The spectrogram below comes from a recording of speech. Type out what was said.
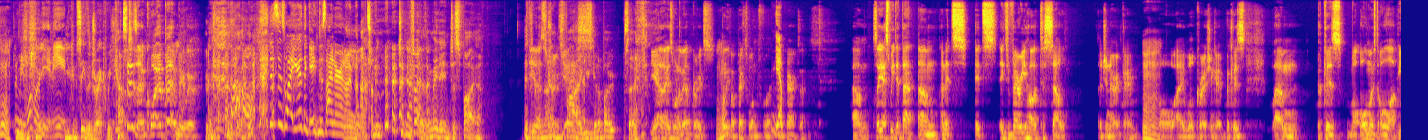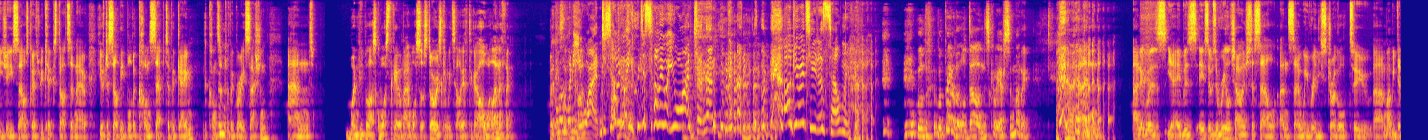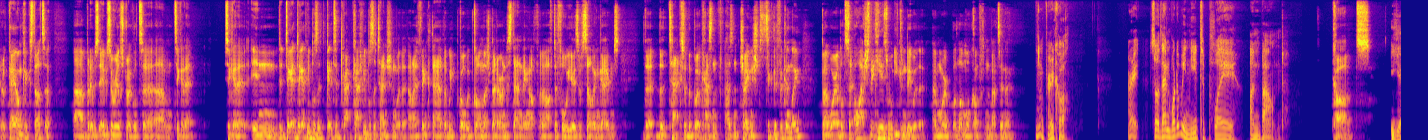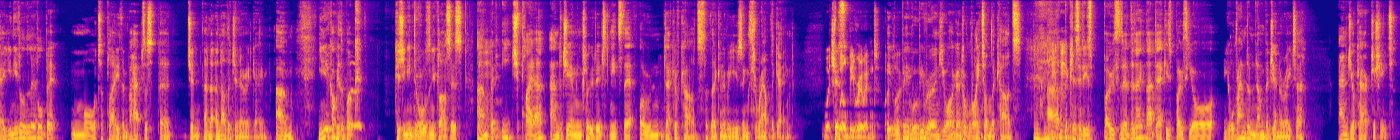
I mean, what more do you need? You can see the dreck we cut. Says out quite a bit, Amelia. Oh, this is why you're the game designer and I'm not. I mean, to be fair, they made it into Spire. If Yeah, you're a that's knight true. Spire, Yes. you can get a boat. So Yeah, that is one of the upgrades. I believe I picked one for my, Yep. my character. Um, so yes, we did that, um, and it's it's it's very hard to sell a generic game or a world creation game because um, because almost all RPG sales go through Kickstarter now. You have to sell people the concept of a game, the concept of a great session, and when people ask what's the game about, what sort of stories can we tell, you have to go, oh well, anything. Because Well, what do you want? Just tell me what you just tell me what you want, and then I'll give it to you. Just tell me. we'll, we'll do a little dance. Can we have some money? and, and it was, yeah, it was, it was, a real challenge to sell, and so we really struggled to. Um, well, we did okay on Kickstarter, uh, but it was it was a real struggle to um, to get it to get it in to get to get people's get to catch people's attention with it. And I think now that we've got we've got a much better understanding of after four years of selling games that the text of the book hasn't hasn't changed significantly. But we're able to say, oh, actually, here's what you can do with it, and we're a lot more confident about it now. Oh, very cool. All right. So then what do we need to play Unbound? Cards. yeah, you need a little bit more to play than perhaps a s- a gen, an, another generic game. Um, you need a copy of the book because you need the rules and your classes. Um, But each player and the GM included needs their own deck of cards that they're going to be using throughout the game. Which will be ruined. By It will way. be will be ruined. You are going to write on the cards uh, because it is both the, the deck- that deck is both your your random number generator and your character sheet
